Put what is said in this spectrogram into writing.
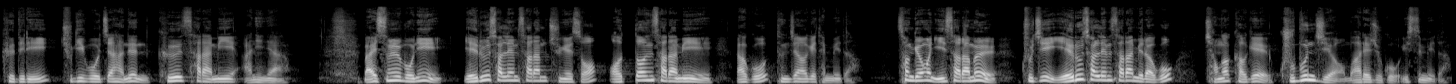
그들이 죽이고자 하는 그 사람이 아니냐. 말씀을 보니 예루살렘 사람 중에서 어떤 사람이라고 등장하게 됩니다. 성경은 이 사람을 굳이 예루살렘 사람이라고 정확하게 구분지어 말해주고 있습니다.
